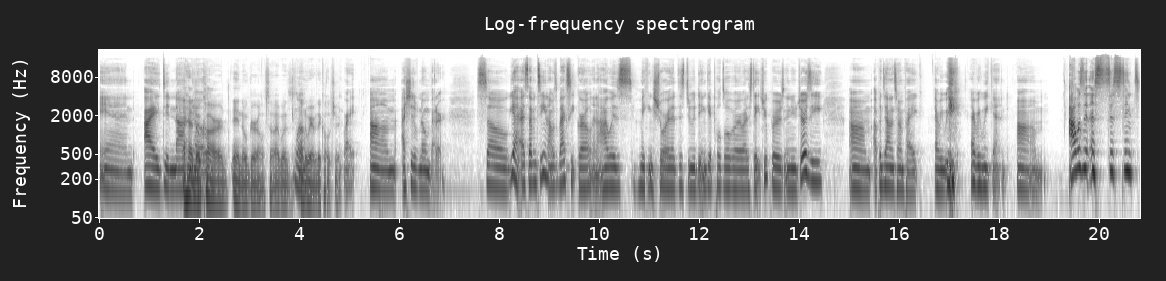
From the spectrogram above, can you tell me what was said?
and I did not. I had know, no card and no girl, so I was Well, unaware of the culture. Right. Um, I should have known better. So yeah, at 17, I was a backseat girl, and I was making sure that this dude didn't get pulled over by the state troopers in New Jersey, um, up and down the turnpike every week, every weekend. Um, I was an assistant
